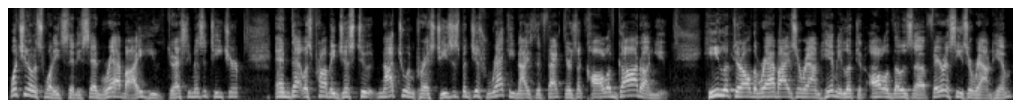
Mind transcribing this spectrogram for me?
Once you notice what he said, he said, Rabbi, he addressed him as a teacher. And that was probably just to, not to impress Jesus, but just recognize the fact there's a call of God on on you. He looked at all the rabbis around him. He looked at all of those uh, Pharisees around him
